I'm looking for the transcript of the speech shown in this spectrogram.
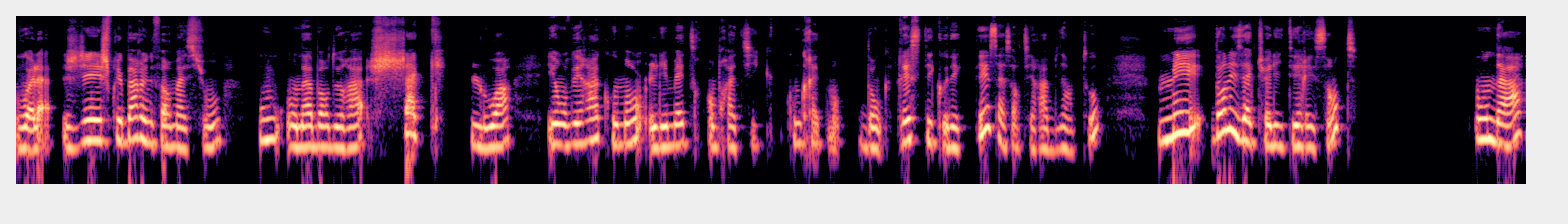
voilà, je prépare une formation où on abordera chaque loi et on verra comment les mettre en pratique concrètement. Donc restez connectés, ça sortira bientôt. Mais dans les actualités récentes, on a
